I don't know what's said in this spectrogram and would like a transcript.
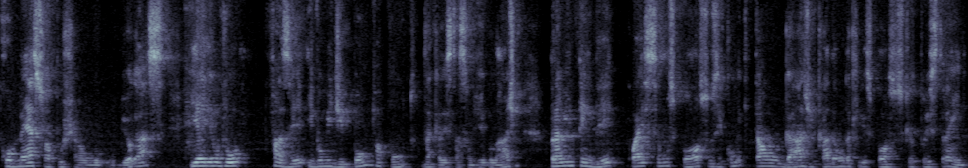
começo a puxar o, o biogás, e aí eu vou fazer e vou medir ponto a ponto naquela estação de regulagem para entender quais são os poços e como é que está o gás de cada um daqueles poços que eu estou extraindo.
